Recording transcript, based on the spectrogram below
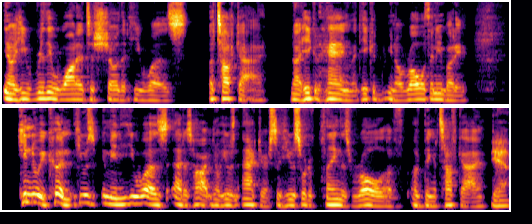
You know he really wanted to show that he was a tough guy that he could hang that he could you know roll with anybody. He knew he couldn't. He was i mean he was at his heart you know he was an actor so he was sort of playing this role of of being a tough guy. Yeah.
